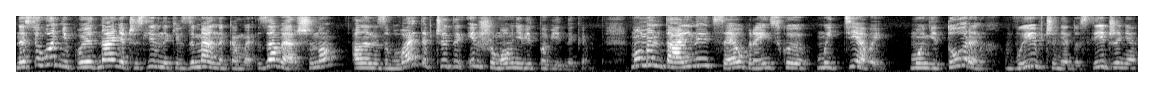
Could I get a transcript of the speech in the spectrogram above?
На сьогодні поєднання числівників з іменниками завершено, але не забувайте вчити іншомовні відповідники. Моментальний це українською миттєвий, моніторинг, вивчення, дослідження,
